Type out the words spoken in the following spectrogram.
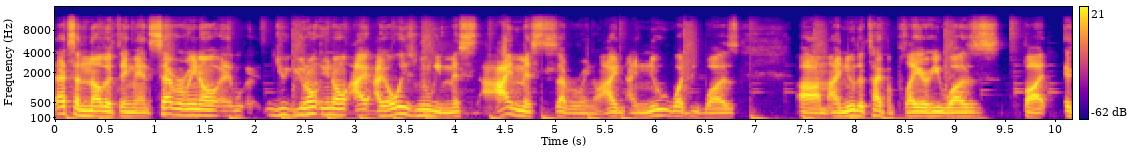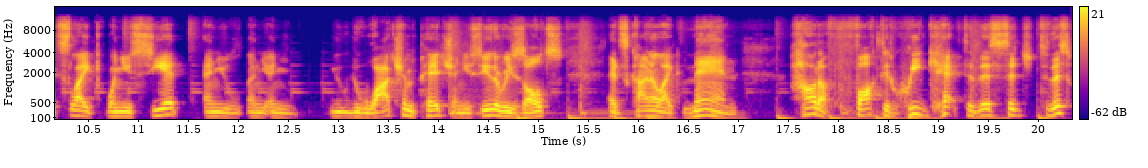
that's another thing, man. Severino, eh, you you don't you know I I always knew we missed I missed Severino. I I knew what he was. Um, I knew the type of player he was, but it's like when you see it and you and, and you you watch him pitch and you see the results, it's kind of like, man, how the fuck did we get to this to this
